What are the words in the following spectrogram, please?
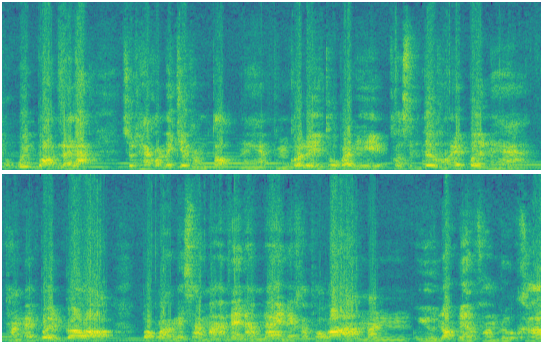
ทุกเว็บบอร์ดแล้วล่ะสุดท้ายก็ไม่เจอคำตอบนะฮะ ผมก็เลยโทรไปที่ call center ของ Apple นะฮะ ทาง Apple ก็ บอกว่าไม่สามารถแนะนำได้นะครับ เพราะว่ามันอยู่นอกเหนือความรู้เขา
